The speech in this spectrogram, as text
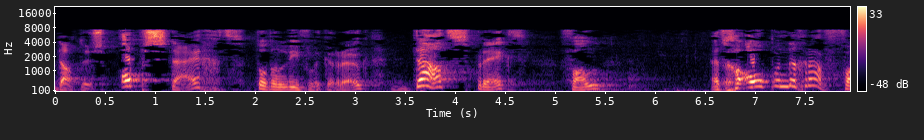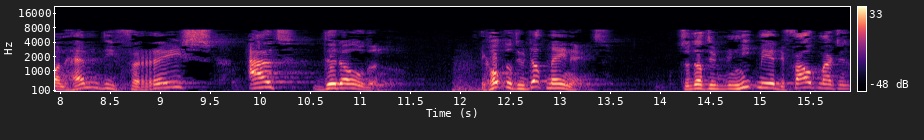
dat dus opstijgt tot een lieflijke reuk, dat spreekt van het geopende graf. Van hem die verrees uit de doden. Ik hoop dat u dat meeneemt. Zodat u niet meer de fout maakt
